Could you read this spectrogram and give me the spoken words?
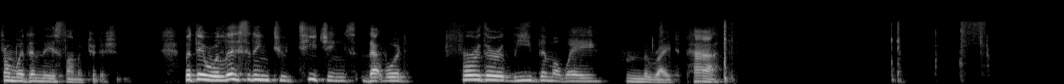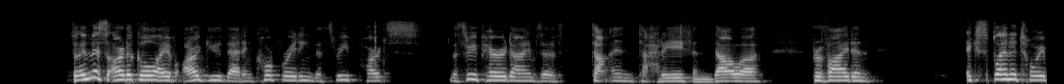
from within the Islamic tradition. But they were listening to teachings that would further lead them away from the right path. So in this article, I have argued that incorporating the three parts, the three paradigms of ta'in, tahrif, and dawah provide an explanatory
